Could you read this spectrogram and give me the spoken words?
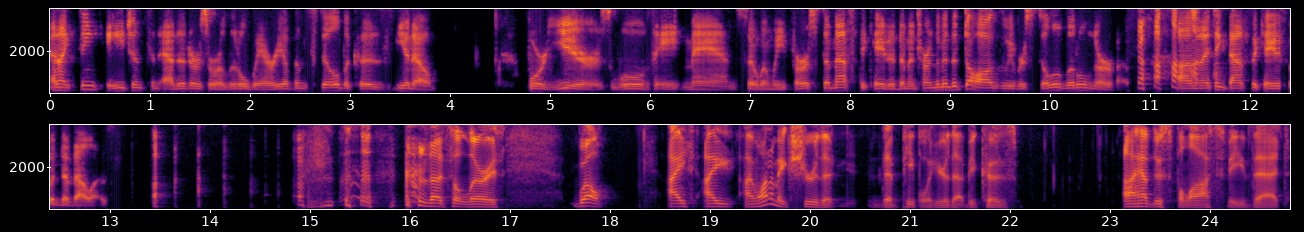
And I think agents and editors are a little wary of them still because, you know, for years, wolves ate man. So when we first domesticated them and turned them into dogs, we were still a little nervous. um, and I think that's the case with novellas. that's hilarious. Well, I I I want to make sure that that people hear that because I have this philosophy that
